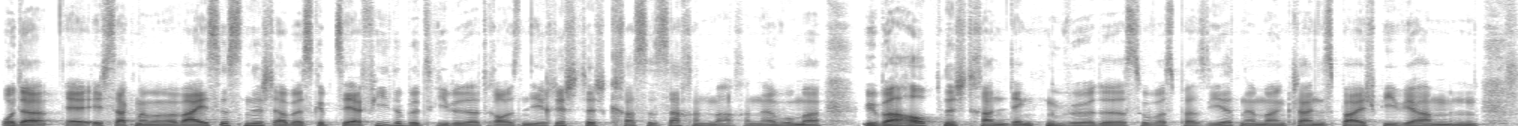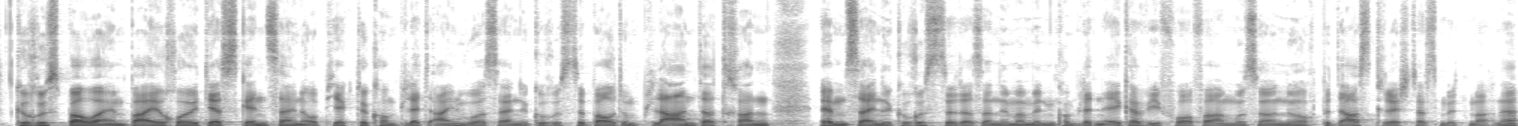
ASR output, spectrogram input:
oder äh, ich sag mal, man weiß es nicht, aber es gibt sehr viele Betriebe da draußen, die richtig krasse Sachen machen, ne? wo man überhaupt nicht dran denken würde, dass sowas passiert. Ne? Mal ein kleines Beispiel, wir haben einen Gerüstbauer in Bayreuth, der scannt seine Objekte komplett ein, wo er seine Gerüste baut und plant daran ähm, seine Gerüste, dass er nicht mehr mit einem kompletten kompletten LKW vorfahren muss, sondern nur noch bedarfsgerecht das mitmachen. Ne?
